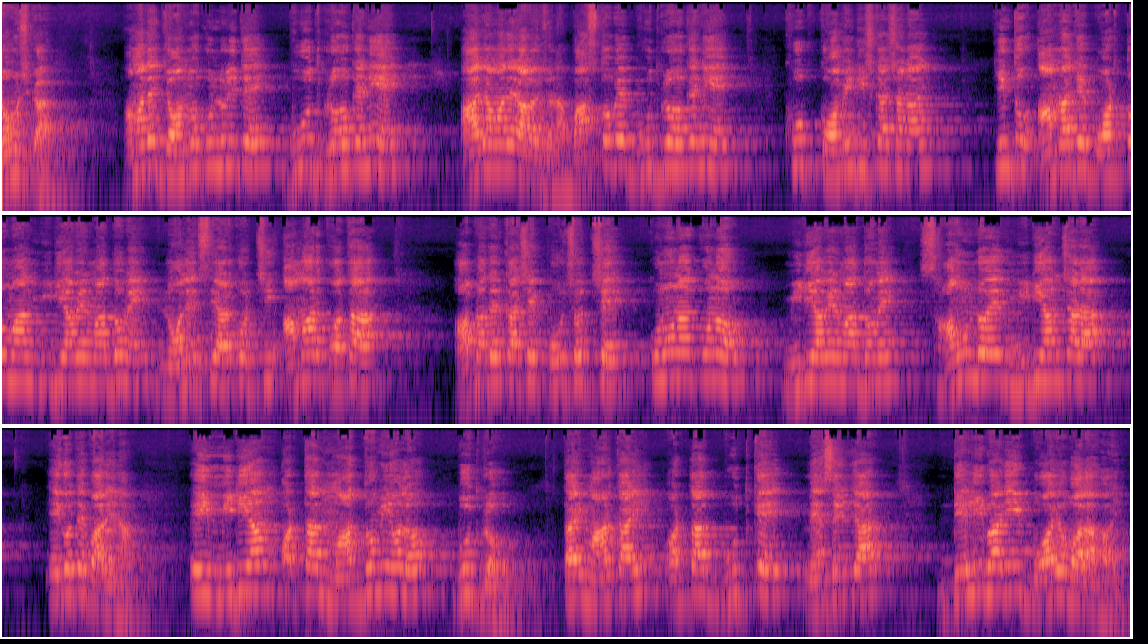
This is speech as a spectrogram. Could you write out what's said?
নমস্কার। আমাদের জন্মকুণ্ডলিতে বুধ গ্রহকে নিয়ে আজ আমাদের আলোচনা। বাস্তবে বুধ গ্রহকে নিয়ে খুব কমই ডিসকাশন হয়। কিন্তু আমরা যে বর্তমান মিডিয়ামের মাধ্যমে নলেজ শেয়ার করছি, আমার কথা আপনাদের কাছে পৌঁছচ্ছে কোনো না কোনো মিডিয়ামের মাধ্যমে। সাউন্ড ওয়েভ মিডিয়াম ছাড়া এগোতে পারে না। এই মিডিয়াম অর্থাৎ মাধ্যমই হলো বুধ গ্রহ। তাই মার্কারি অর্থাৎ বুথকে মেসেঞ্জার ডেলিভারি বয়ও বলা হয়।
